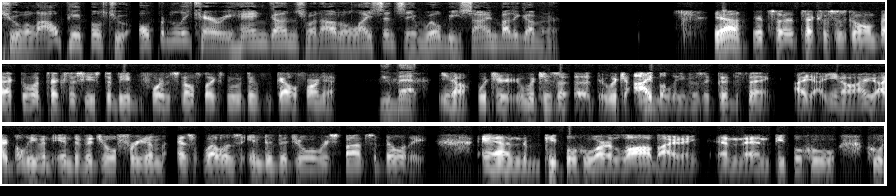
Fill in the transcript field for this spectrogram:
to allow people to openly carry handguns without a license. It will be signed by the governor. Yeah, it's uh, Texas is going back to what Texas used to be before the snowflakes moved in from California. You bet. You know, which which is a which I believe is a good thing. I you know I, I believe in individual freedom as well as individual responsibility, and people who are law abiding and and people who who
